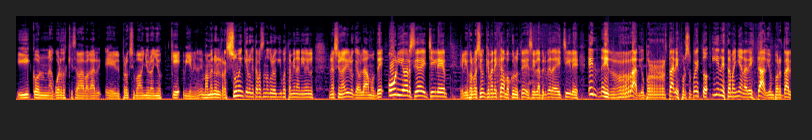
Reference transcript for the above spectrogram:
y con acuerdos que se van a pagar el próximo año, el año que viene. Es más o menos el resumen que lo que está pasando con los equipos también a nivel nacional y lo que hablábamos de Universidad de Chile, la información que manejamos con ustedes en la primera de Chile, en Radio Portales, por supuesto, y en esta mañana de Estadio en Portales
